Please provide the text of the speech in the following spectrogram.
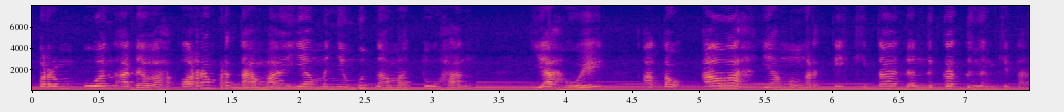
Perempuan adalah orang pertama yang menyebut nama Tuhan Yahweh atau Allah yang mengerti kita dan dekat dengan kita.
